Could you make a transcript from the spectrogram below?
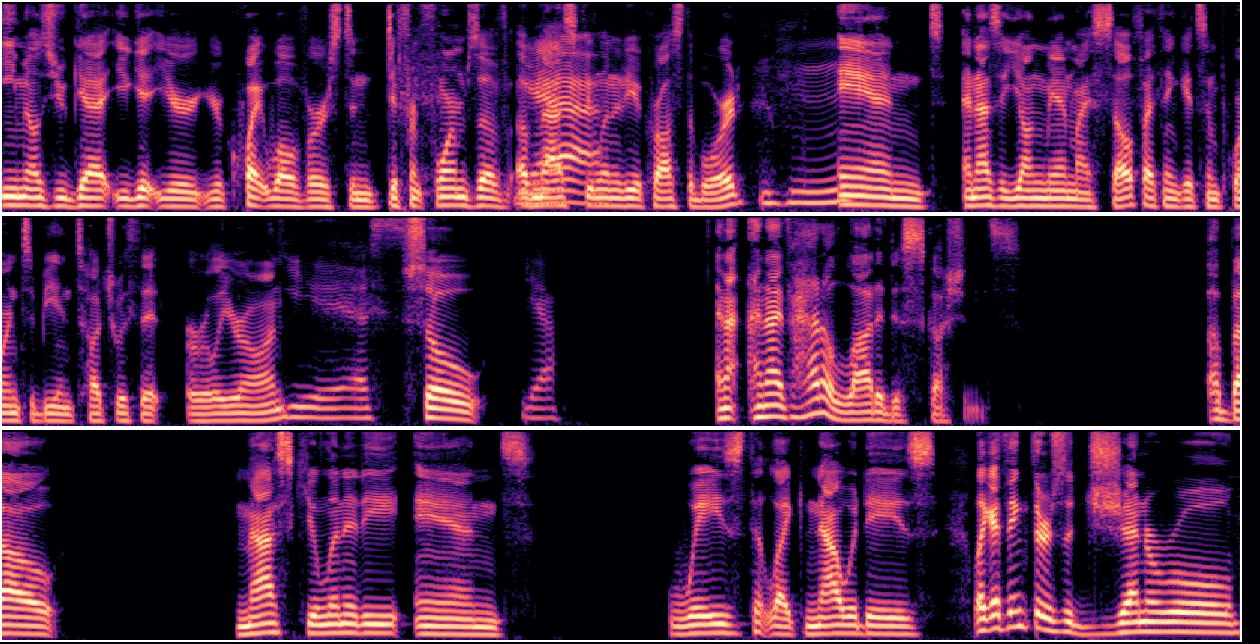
emails you get, you get you're you're quite well versed in different forms of, of Yeah. masculinity across the board. Mhm. And and as a young man myself, I think it's important to be in touch with it earlier on. yes. So Yeah. and I, and I've had a lot of discussions about masculinity and ways that like nowadays like I think there's a general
